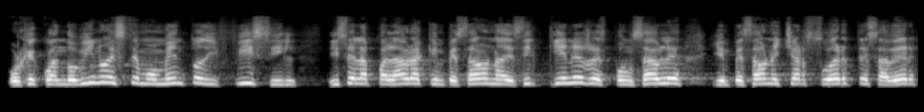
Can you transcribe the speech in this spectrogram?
Porque cuando vino este momento difícil, dice la palabra que empezaron a decir quién es responsable y empezaron a echar suertes a ver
